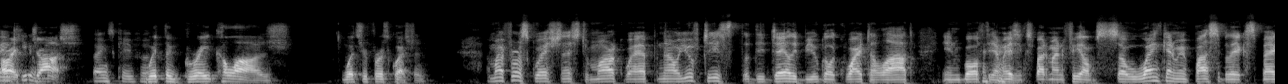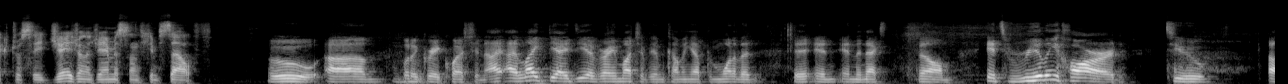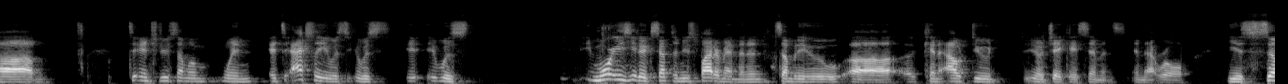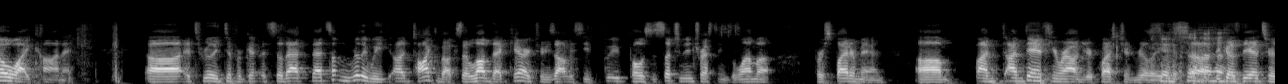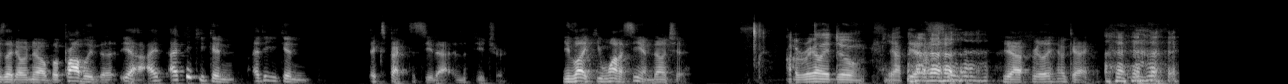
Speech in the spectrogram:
Thank All right, you. Josh, Thanks, Kiefer. with the great collage, what's your first question? My first question is to Marc Webb. Now, you've teased the Daily Bugle quite a lot in both the Amazing Spider-Man films. So when can we possibly expect to see J. Jonah Jameson himself? Ooh, um, what a great question. I, I like the idea very much of him coming up in one of the in in the next film. It's really hard to um, to introduce someone when it's actually it was it was it, it was more easy to accept a new Spider-Man than somebody who uh, can outdo you know J.K. Simmons in that role. He is so iconic. Uh, it's really difficult. So that that's something really we uh, talked about because I love that character. He's obviously he poses such an interesting dilemma for Spider-Man. Um, I'm, I'm dancing around your question really uh, because the answer is I don't know, but probably the yeah I, I think you can I think you can expect to see that in the future. You like you want to see him, don't you? I really do. Yep. Yeah. yeah. Really? Okay.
